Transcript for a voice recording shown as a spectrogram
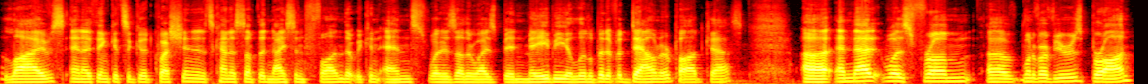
lives and i think it's a good question and it's kind of something nice and fun that we can end what has otherwise been maybe a little bit of a downer podcast. Uh, and that was from uh, one of our viewers braun.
